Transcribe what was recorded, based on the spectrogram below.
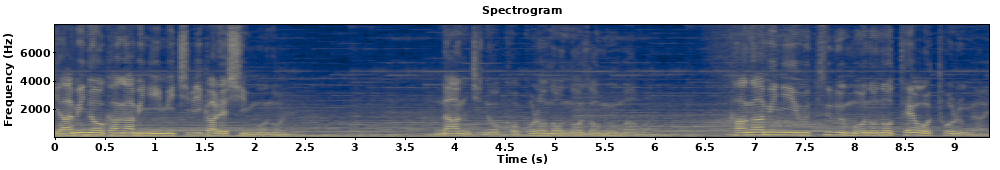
闇の鏡に導かれし者よ。汝の心の望むまま鏡に映る者の手を取るがよい。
